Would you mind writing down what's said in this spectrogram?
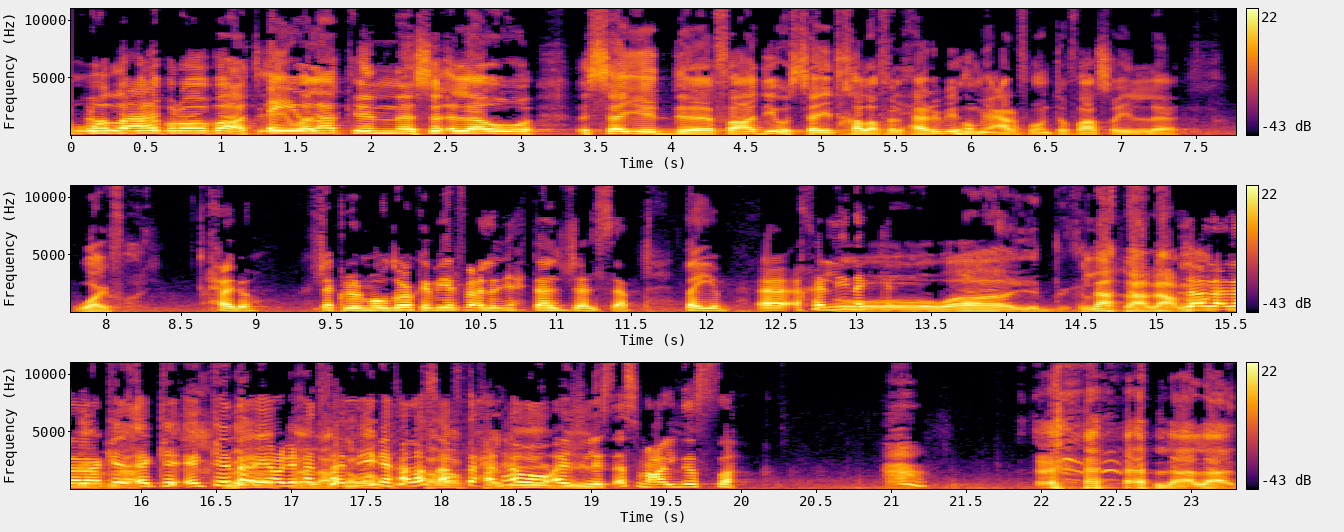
بالبروفات بالبروفات اي أيوة. ولكن سألوا السيد فادي والسيد خلف الحربي هم يعرفون تفاصيل واي فاي حلو شكله الموضوع كبير فعلا يحتاج جلسة. طيب آه خلينا ك... أوه وايد. لا لا لا لا لا لا, لا كده لا، يعني لا، لا، حتخليني خلاص- أفتح الهواء. وأجلس أسمع القصة. لا لا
